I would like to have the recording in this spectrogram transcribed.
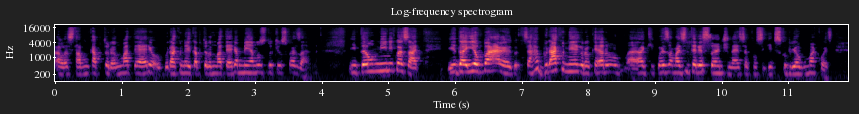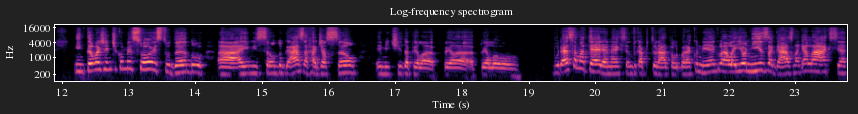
elas estavam capturando matéria, o buraco negro capturando matéria menos do que os quasares. Né? Então, mini quasar. E daí eu, ah, buraco negro, eu quero, ah, que coisa mais interessante, né? Se eu conseguir descobrir alguma coisa. Então a gente começou estudando a, emissão do gás, a radiação emitida pela, pela, pelo, por essa matéria, né, sendo capturada pelo buraco negro, ela ioniza gás na galáxia.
